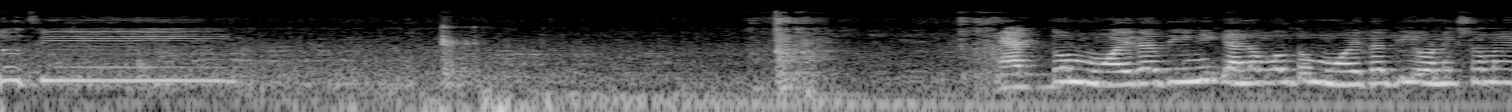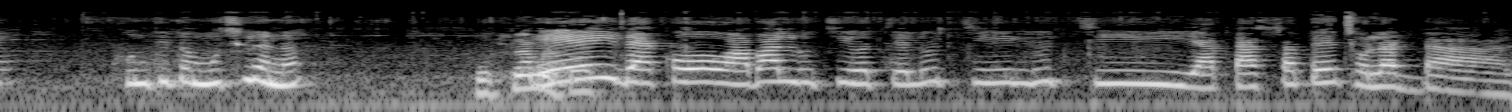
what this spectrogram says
লুচি। একদম ময়দা দিইনি কেন বলতো? ময়দা দিয়ে অনেক সময় খুন্তিটা মুছলে না। এই দেখো আবার লুচি হচ্ছে। লুচি লুচি আর তার সাথে ছোলার ডাল।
